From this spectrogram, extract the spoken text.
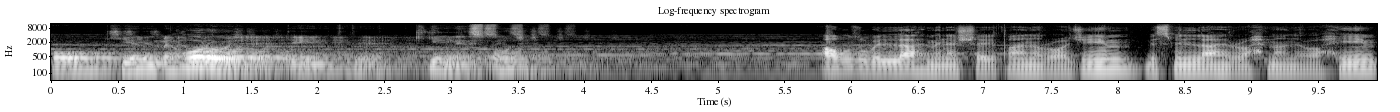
Oh, quien mejor oye de entre quienes oyen. A'udhu billah min shaitan rajim Bismillah ar-Rahman ar-Rahim.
